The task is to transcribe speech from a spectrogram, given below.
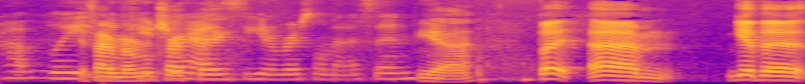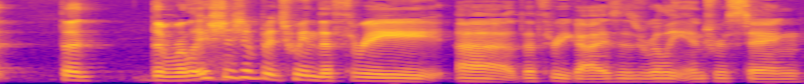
Probably. If I remember correctly. universal medicine. yeah but um yeah the the the relationship between the three uh the three guys is really interesting.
